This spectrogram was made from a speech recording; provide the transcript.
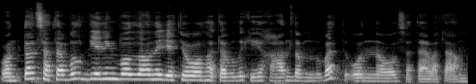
онтон сатабыл диэнин боллагына жете ол хатабылы киһи хаандамнубат онна ол сатаабатаан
